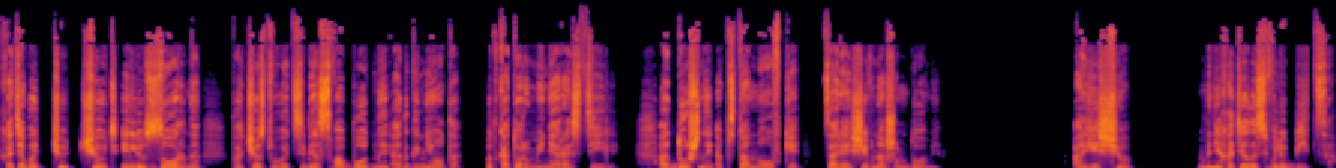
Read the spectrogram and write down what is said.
хотя бы чуть-чуть иллюзорно почувствовать себя свободной от гнета, под которым меня растили от душной обстановки, царящей в нашем доме. А еще мне хотелось влюбиться.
